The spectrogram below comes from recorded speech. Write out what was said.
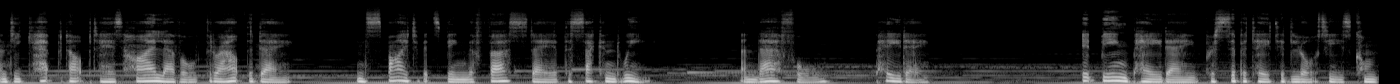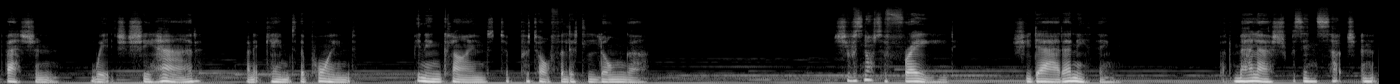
and he kept up to his high level throughout the day, in spite of its being the first day of the second week and therefore payday. It being payday precipitated Lottie's confession, which she had, when it came to the point, been inclined to put off a little longer. She was not afraid, she dared anything, but Mellersh was in such an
